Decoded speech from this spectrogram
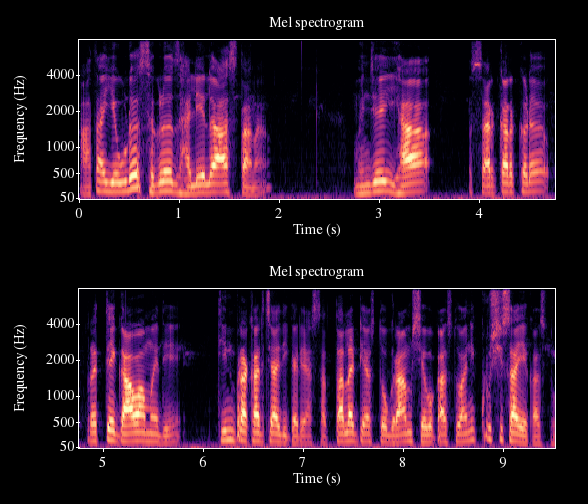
आता एवढं सगळं झालेलं असताना म्हणजे ह्या सरकारकडं प्रत्येक गावामध्ये तीन प्रकारचे अधिकारी असतात. तलाठी असतो ग्रामसेवक असतो आणि कृषी सहाय्यक असतो.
